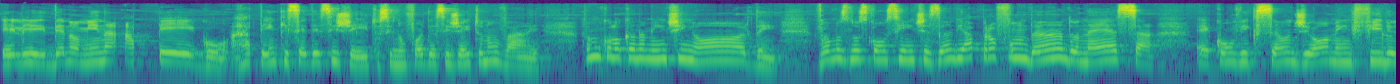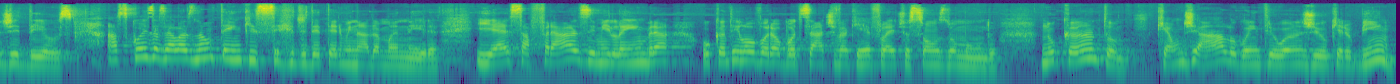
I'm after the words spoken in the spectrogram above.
ele denomina apego. Ah, tem que ser desse jeito, se não for desse jeito, não vai. Vamos colocando a mente em ordem, vamos nos conscientizando e aprofundando nessa é convicção de homem filho de Deus. As coisas elas não têm que ser de determinada maneira. E essa frase me lembra o canto em louvor ao Bodhisattva que reflete os sons do mundo. No canto, que é um diálogo entre o anjo e o querubim,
